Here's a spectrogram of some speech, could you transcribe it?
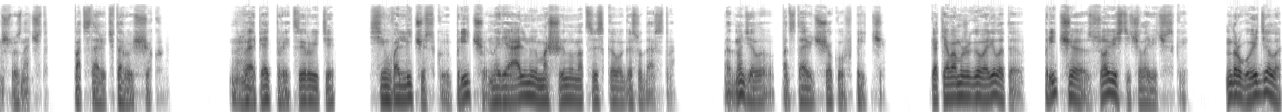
Что значит подставить вторую щеку? Вы опять проецируете символическую притчу на реальную машину нацистского государства. Одно дело — подставить щеку в притче. Как я вам уже говорил, это притча совести человеческой. Другое дело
